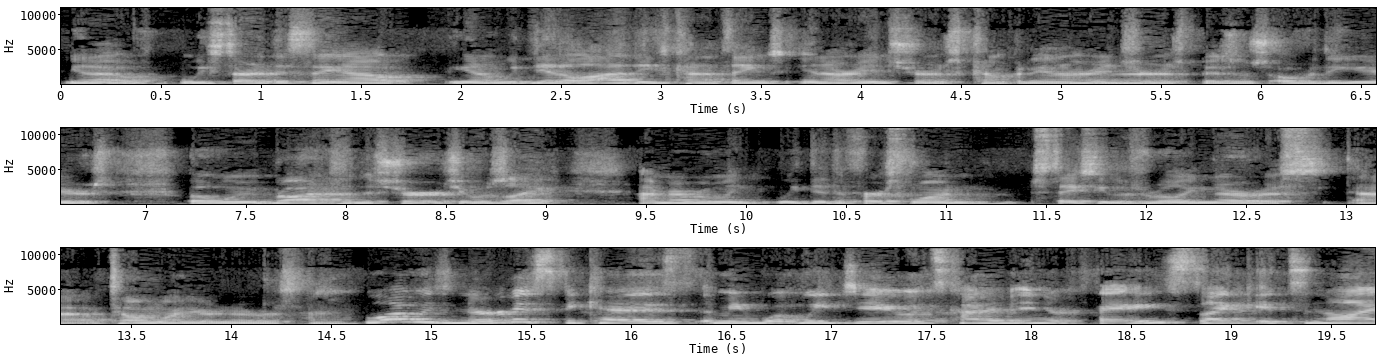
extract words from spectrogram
you know, we started this thing out, you know, we did a lot of these kind of things in our insurance company and our mm-hmm. insurance business over the years. But when we brought it to the church, it was like, I remember when we did the first one, Stacy was really nervous. Uh, tell them why you're nervous. Well, I was nervous because I mean, what we do, it's kind of in your face. Like it's not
